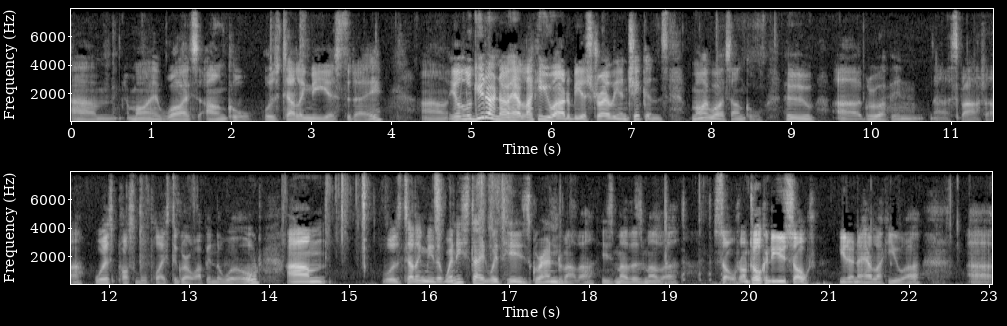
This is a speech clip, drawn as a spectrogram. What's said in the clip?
um, my wife's uncle was telling me yesterday, uh, you know, look, you don't know how lucky you are to be Australian chickens. My wife's uncle, who uh, grew up in uh, Sparta, worst possible place to grow up in the world, um, was telling me that when he stayed with his grandmother, his mother's mother, Salt, I'm talking to you, Salt, you don't know how lucky you are. Uh,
